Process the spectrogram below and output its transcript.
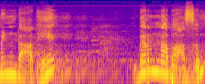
മിണ്ടാതെ ബർണബാസും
